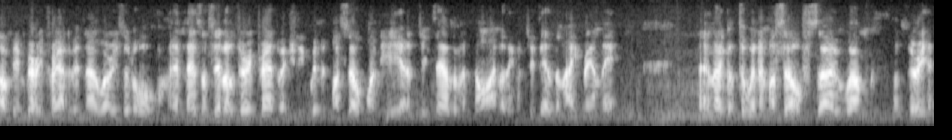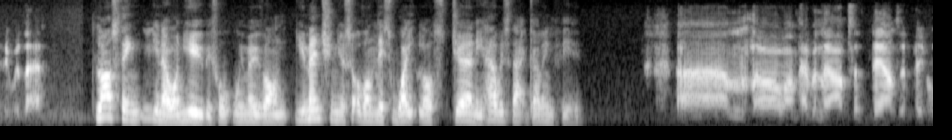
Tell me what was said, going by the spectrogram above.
I've been very proud of it, no worries at all. And as I said, I was very proud to actually win it myself one year, 2009, I think, or 2008, around there, and I got to win it myself, so um, I was very happy with that last thing, you know, on you before we move on, you mentioned you're sort of on this weight loss journey. How is that going for you? Um, oh, I'm having the ups and downs that people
